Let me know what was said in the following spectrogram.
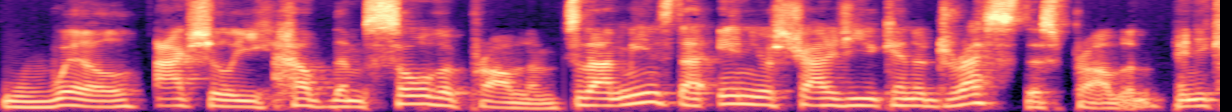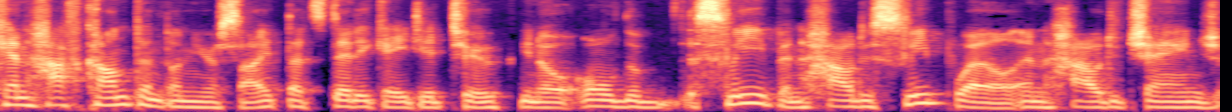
will actually help them solve a problem. So that means that in your strategy, you can address this problem and you can have content on your site that's dedicated to, you know, all the sleep and how to sleep well and how to change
